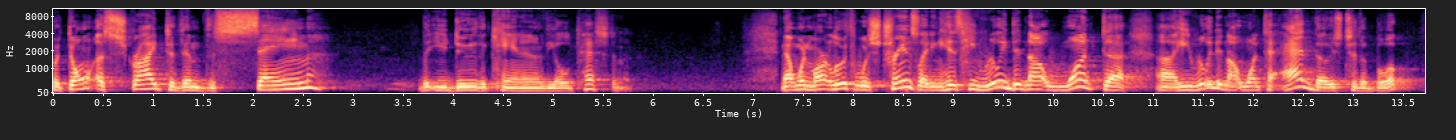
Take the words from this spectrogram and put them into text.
But don't ascribe to them the same that you do the canon of the Old Testament. Now, when Martin Luther was translating his, he really did not want uh, uh, he really did not want to add those to the book,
